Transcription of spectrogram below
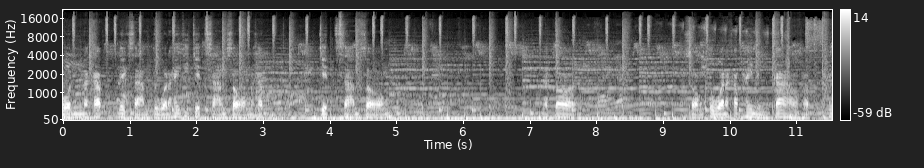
บนนะครับ เลข 3 ตัวนะให้ที่ 732 นะครับ 732 แล้วก็2ตัวนะครับให้19ครับให้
